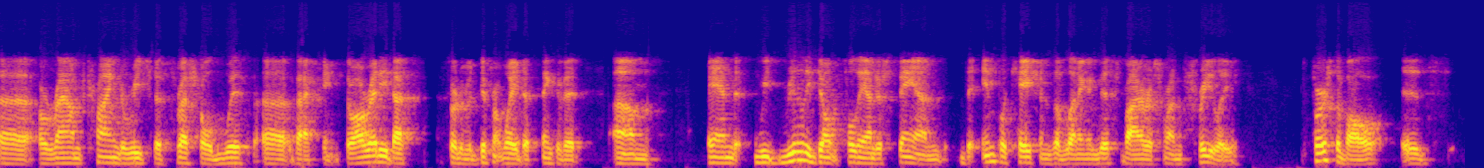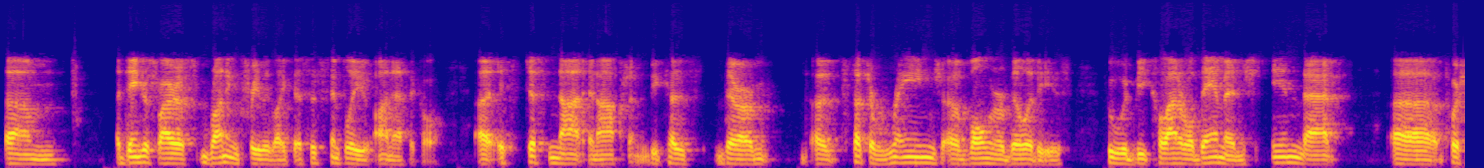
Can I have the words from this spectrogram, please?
uh, around trying to reach a threshold with a vaccine. So already that's sort of a different way to think of it. Um, and we really don't fully understand the implications of letting this virus run freely. First of all, it's um, a dangerous virus running freely like this is simply unethical. Uh, it's just not an option because there are uh, such a range of vulnerabilities who would be collateral damage in that uh, push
